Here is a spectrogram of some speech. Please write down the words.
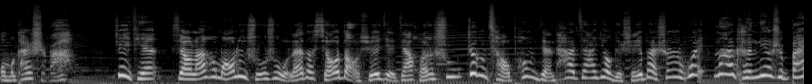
我们开始吧。这天，小兰和毛利叔叔来到小岛学姐家还书，正巧碰见他家要给谁办生日会，那肯定是白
